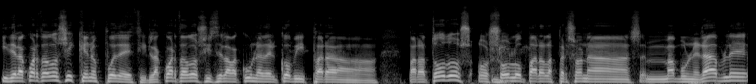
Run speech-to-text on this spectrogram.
¿Y de la cuarta dosis qué nos puede decir? ¿La cuarta dosis de la vacuna del COVID para, para todos o solo para las personas más vulnerables?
